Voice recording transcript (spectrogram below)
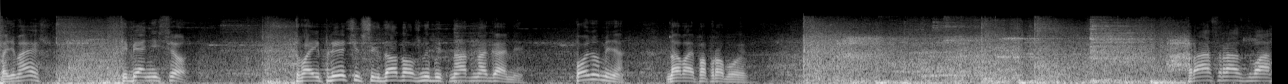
Понимаешь? Тебя несет. Твои плечи всегда должны быть над ногами. Понял меня? Давай попробуем. Раз, раз, два.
